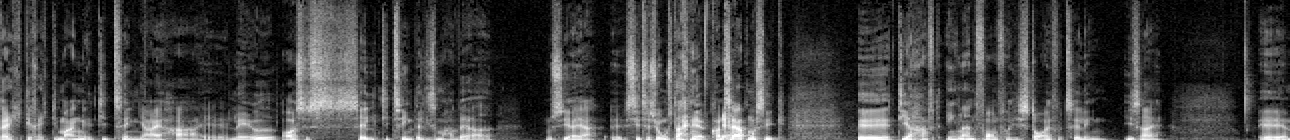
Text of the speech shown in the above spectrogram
rigtig, rigtig mange af de ting, jeg har øh, lavet. Også selv de ting, der ligesom har været nu siger jeg øh, citationstegn her, koncertmusik, ja. øh, de har haft en eller anden form for historiefortælling i sig. Øh,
